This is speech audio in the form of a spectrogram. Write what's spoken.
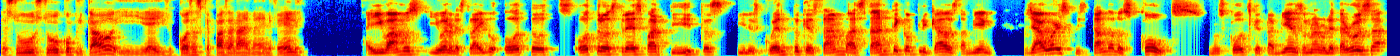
estuvo, estuvo complicado y hay cosas que pasan en la NFL. Ahí vamos y bueno, les traigo otros, otros tres partiditos y les cuento que están bastante complicados también. Jaguars visitando a los Colts, unos Colts que también son una ruleta rusa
